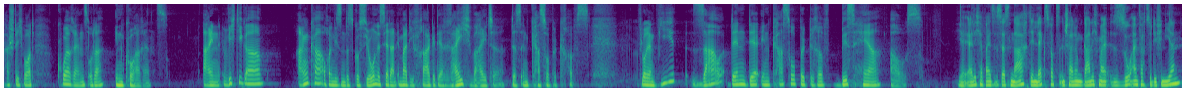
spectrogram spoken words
Ja, Stichwort Kohärenz oder Inkohärenz. Ein wichtiger Anker auch in diesen Diskussionen ist ja dann immer die Frage der Reichweite des Inkasso-Begriffs. Florian, wie sah denn der Inkasso-Begriff bisher aus? Ja, ehrlicherweise ist das nach den LexVox-Entscheidungen gar nicht mal so einfach zu definieren.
